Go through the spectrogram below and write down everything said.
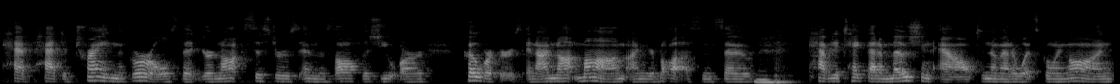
have had to train the girls that you're not sisters in this office, you are coworkers, and I'm not mom, I'm your boss. And so mm-hmm. having to take that emotion out no matter what's going on.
